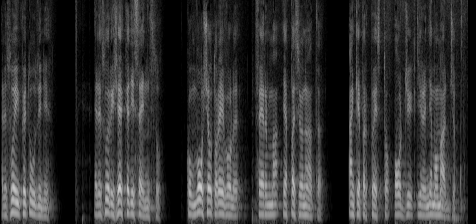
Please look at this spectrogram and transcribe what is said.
alle sue inquietudini e alle sue ricerche di senso, con voce autorevole, ferma e appassionata. Anche per questo oggi gli rendiamo omaggio.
